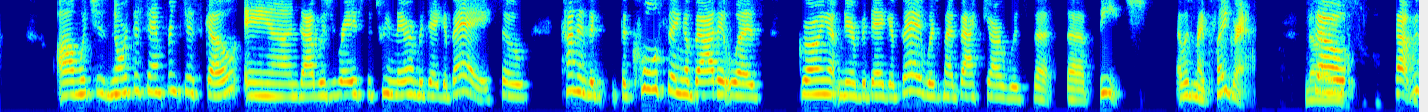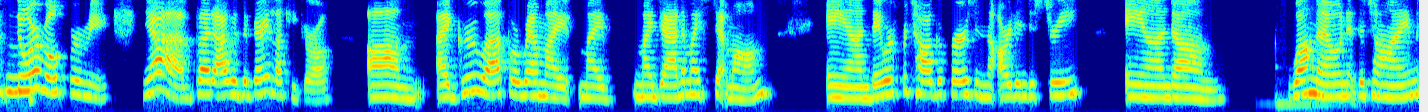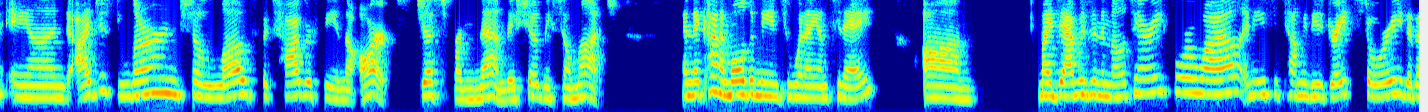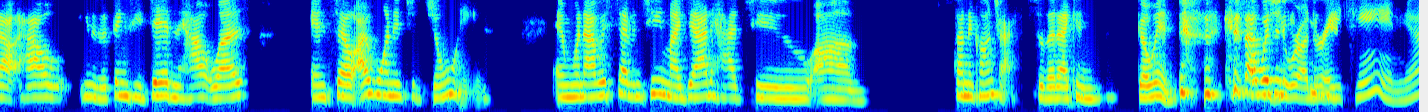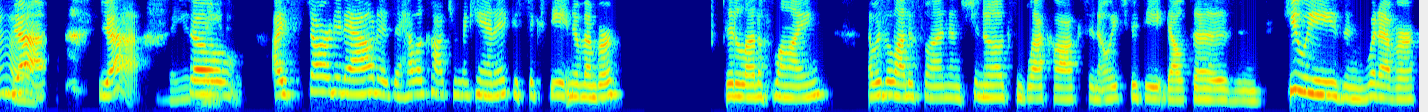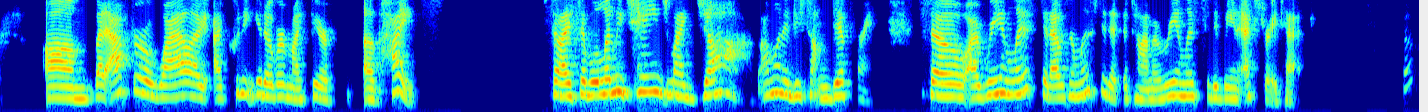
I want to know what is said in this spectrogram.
um, which is north of San Francisco, and I was raised between there and Bodega Bay. So, kind of the the cool thing about it was growing up near Bodega Bay was my backyard was the the beach. That was my playground. So that was normal for me. Yeah, but I was a very lucky girl. Um, I grew up around my my my dad and my stepmom, and they were photographers in the art industry and um, well known at the time. And I just learned to love photography and the arts just from them. They showed me so much, and they kind of molded me into what I am today. Um, my dad was in the military for a while and he used to tell me these great stories about how you know the things he did and how it was and so i wanted to join and when i was 17 my dad had to um, sign a contract so that i can go in because i Oh, wasn't you were under 18. Yeah. yeah yeah Amazing. so I started out as a helicopter mechanic, a 68 November. Did a lot of flying. That was a lot of fun and Chinooks and Blackhawks and OH 58 Deltas and Hueys and whatever. Um, but after a while, I, I couldn't get over my fear of, of heights. So I said, well, let me change my job. I want to do something different. So I re-enlisted. I was enlisted at the time. I re-enlisted to be an x-ray tech.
